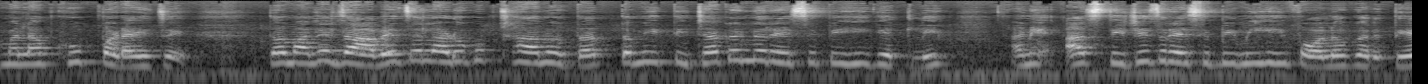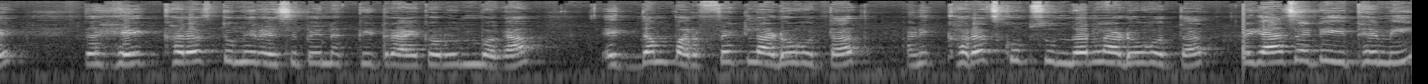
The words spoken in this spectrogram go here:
मला खूप पडायचे. तर माझ्या जावेचे लाडू खूप छान होतात तर मी तिच्याकडनं रेसिपी ही घेतली आणि आज तिचीच रेसिपी मी ही फॉलो करते तर हे खरंच तुम्ही रेसिपी नक्की ट्राय करून बघा. एकदम परफेक्ट लाडू होतात आणि खरंच खूप सुंदर लाडू होतात. तर यासाठी इथे मी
